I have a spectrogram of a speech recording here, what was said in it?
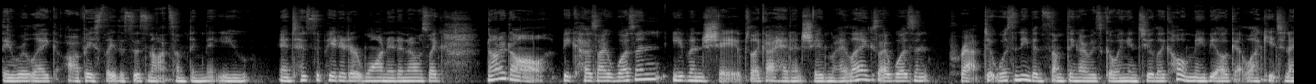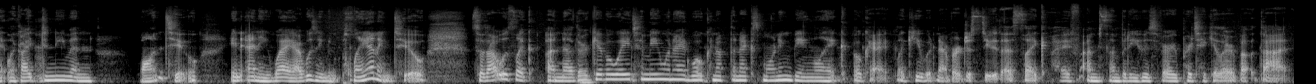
they were like, obviously, this is not something that you anticipated or wanted. And I was like, not at all, because I wasn't even shaved. Like I hadn't shaved my legs. I wasn't prepped. It wasn't even something I was going into like, oh, maybe I'll get lucky tonight. Like I didn't even want to in any way. I wasn't even planning to. So that was like another giveaway to me when I had woken up the next morning being like, okay, like you would never just do this. Like i am somebody who's very particular about that.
